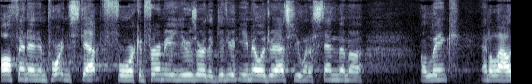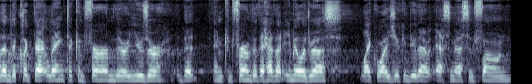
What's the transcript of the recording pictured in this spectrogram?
often an important step for confirming a user. They give you an email address, you want to send them a, a link and allow them to click that link to confirm their user that, and confirm that they have that email address. Likewise, you can do that with SMS and phone.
